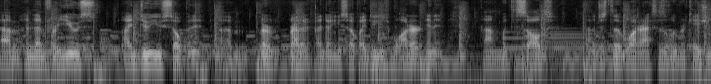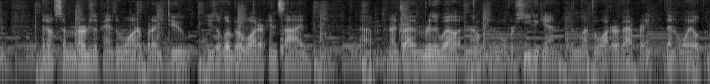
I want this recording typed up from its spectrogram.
Um, and then for use, I do use soap in it, um, or rather, I don't use soap. I do use water in it um, with the salt. Uh, just the water acts as a lubrication. I don't submerge the pans in water, but I do use a little bit of water inside, um, and I dry them really well, and then I'll put them over heat again and let the water evaporate. Then oil them.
